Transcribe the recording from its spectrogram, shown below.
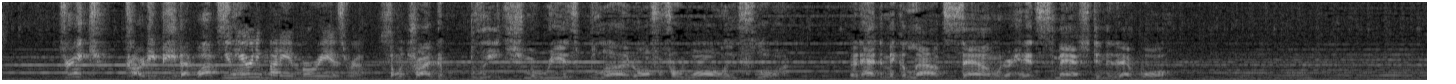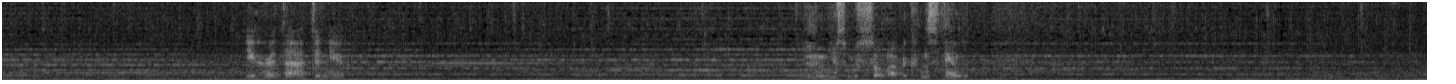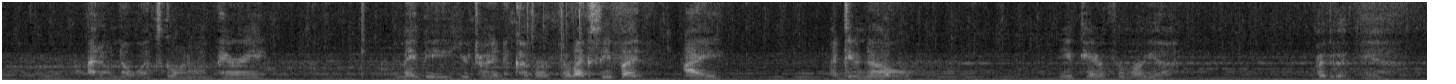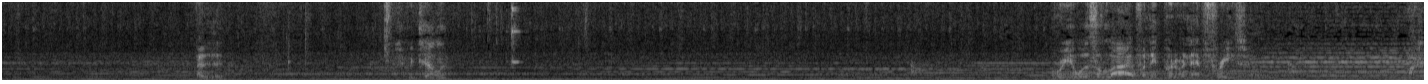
Drake, Cardi B, that WAP You hear anybody in Maria's room? Someone tried to bleach Maria's blood off of her wall and floor. It had to make a loud sound when her head smashed into that wall. You heard that, didn't you? The music was so loud, I couldn't stand it. I don't know what's going on, Perry. Maybe you're trying to cover for Lexi, but I. I do know you cared for Maria. I did. Yeah. I did. Should we tell him? Was alive when they put her in that freezer. What?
